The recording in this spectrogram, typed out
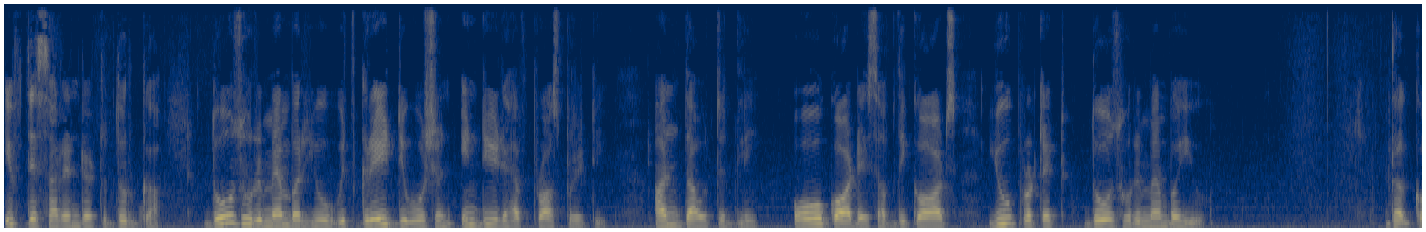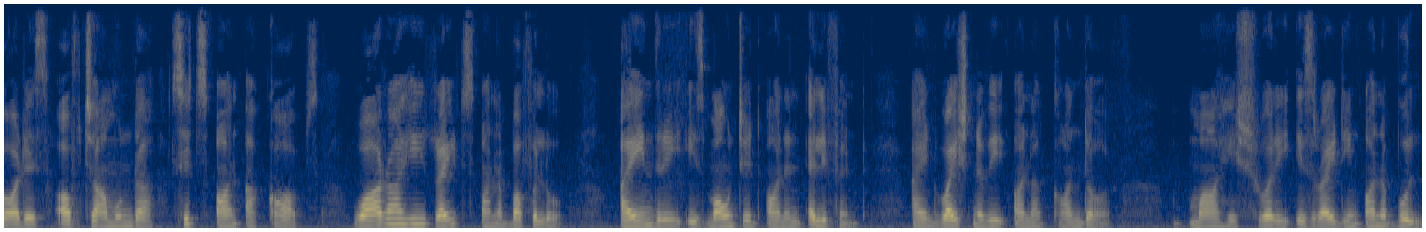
if they surrender to Durga. Those who remember you with great devotion indeed have prosperity. Undoubtedly, O goddess of the gods, you protect those who remember you. The goddess of Chamunda sits on a corpse. Varahi rides on a buffalo. Aindri is mounted on an elephant and Vaishnavi on a condor. Maheshwari is riding on a bull.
